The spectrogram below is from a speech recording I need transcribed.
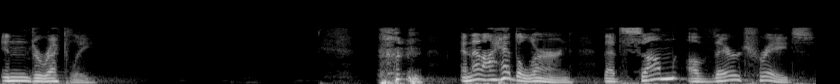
indirectly. and then I had to learn that some of their traits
